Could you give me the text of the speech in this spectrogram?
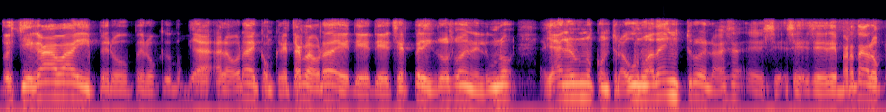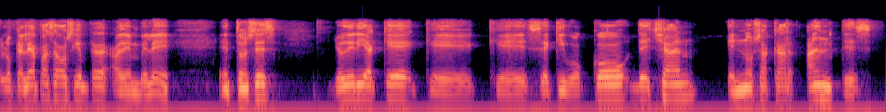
pues llegaba y pero pero a, la hora de concretar, a la hora de, ser peligroso en el uno, allá en el uno contra uno adentro, en la, se, se, se lo, que le ha pasado siempre a Dembélé. Entonces, yo diría que, que, se equivocó de Chan en no sacar antes,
